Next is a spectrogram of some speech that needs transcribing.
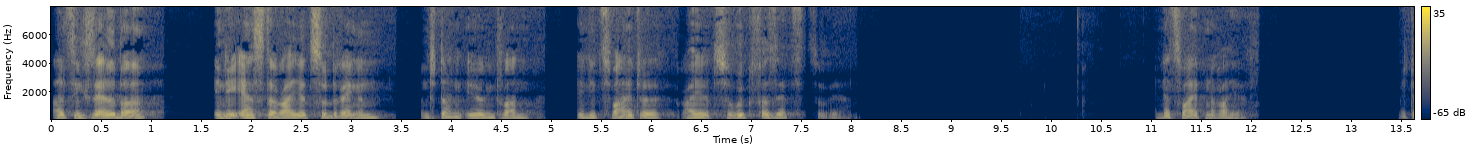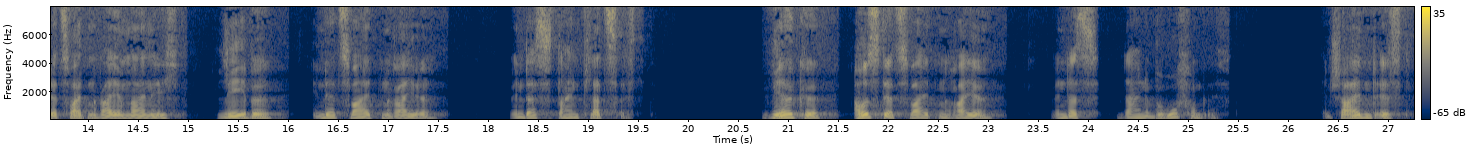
als sich selber in die erste Reihe zu drängen und dann irgendwann in die zweite Reihe zurückversetzt zu werden. In der zweiten Reihe. Mit der zweiten Reihe meine ich, lebe in der zweiten Reihe, wenn das dein Platz ist. Wirke aus der zweiten Reihe, wenn das deine Berufung ist. Entscheidend ist,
